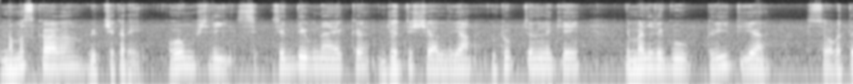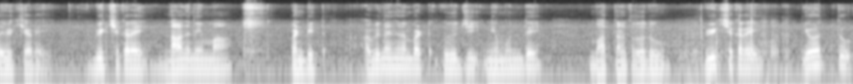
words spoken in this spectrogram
ನಮಸ್ಕಾರ ವೀಕ್ಷಕರೇ. ಓಂ ಶ್ರೀ ಸಿ- ಸಿದ್ಧಿವಿನಾಯಕ ಜ್ಯೋತಿಷ್ಯಾಲಯ ಯೂಟ್ಯೂಬ್ ಚಾನಲ್ಗೆ ನಿಮ್ಮೆಲ್ಲರಿಗೂ ಪ್ರೀತಿಯ ಸ್ವಾಗತ ವೀಕ್ಷಕರೇ. ವೀಕ್ಷಕರೇ, ನಾನು ನಿಮ್ಮ ಪಂಡಿತ್ ಅಭಿನಂದನ ಭಟ್ ಗುರುಜಿ. ನಿಮ್ಮ ಮುಂದೆ ಮಾತನಾಡ್ತಿರೋದು ವೀಕ್ಷಕರೇ, ಇವತ್ತು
